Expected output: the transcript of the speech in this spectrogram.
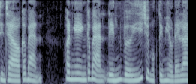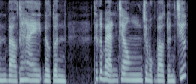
Xin chào các bạn. Hoan nghênh các bạn đến với chuyên mục tìm hiểu Đài Loan vào thứ hai đầu tuần. Thưa các bạn, trong chuyên mục vào tuần trước,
